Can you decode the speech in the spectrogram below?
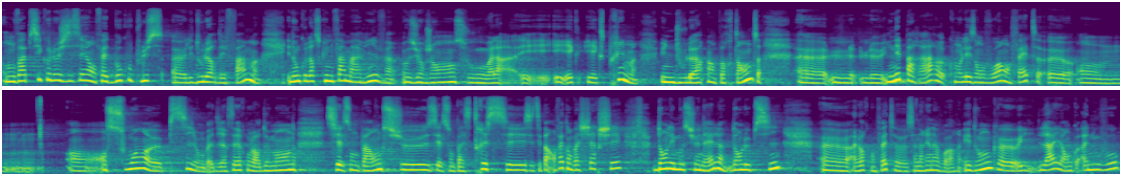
on va psychologiser en fait beaucoup plus euh, les douleurs des femmes. Et donc, lorsqu'une femme arrive aux urgences ou voilà et, exprime une douleur importante, euh, il n'est pas rare qu'on les envoie en fait euh, en, soins psy, on va dire. C'est-à-dire qu'on leur demande si elles sont pas anxieuses, si elles sont pas stressées. Si pas... En fait, on va chercher dans l'émotionnel, dans le psy, alors qu'en fait, ça n'a rien à voir. Et donc, là, il y a à nouveau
